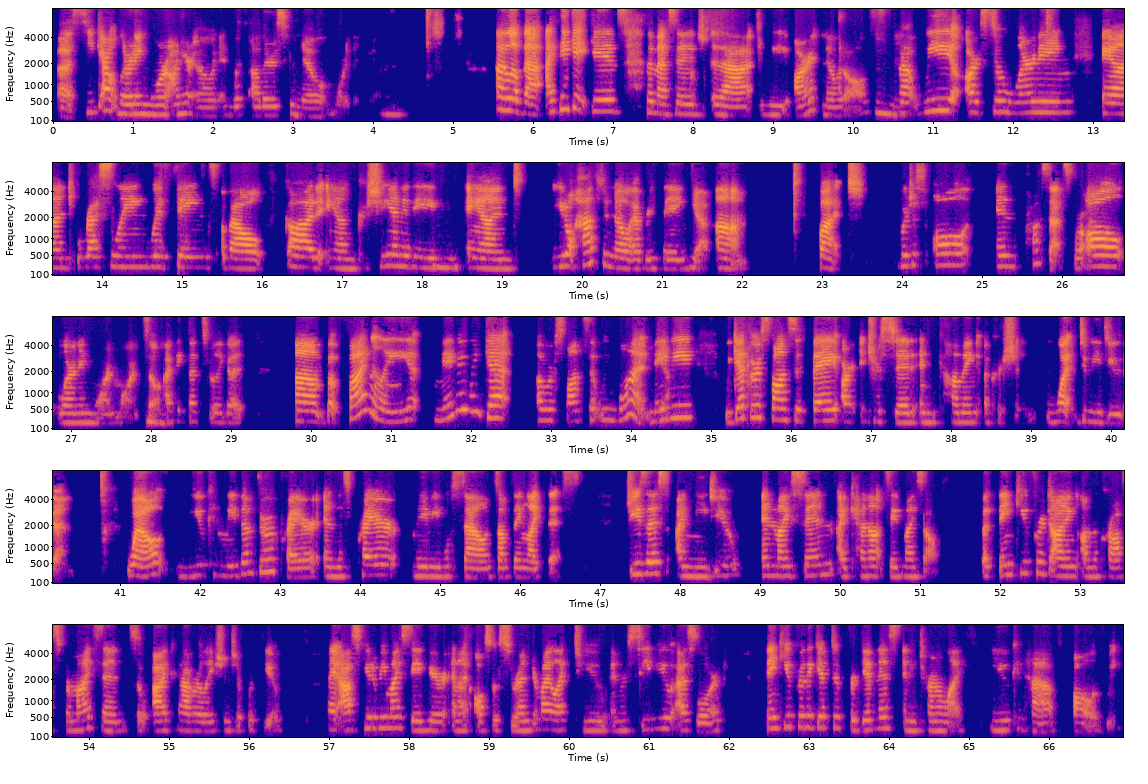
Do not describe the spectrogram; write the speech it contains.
Uh, seek out learning more on your own and with others who know more than you. I love that. I think it gives the message that we aren't know it alls, Mhm. that we are still learning and wrestling with things about God and Christianity, and you don't have to know everything. Yeah. Um, but we're just all in process. We're all learning more and more. So Mhm. I think that's really good. Um, but finally, maybe we get a response that we want. Maybe we get the response that they are interested in becoming a Christian. What do we do then? Well, you can lead them through a prayer, and this prayer maybe will sound something like this Jesus, I need you. In my sin, I cannot save myself. But thank you for dying on the cross for my sin so I could have a relationship with you. I ask you to be my savior, and I also surrender my life to you and receive you as Lord. Thank you for the gift of forgiveness and eternal life. You can have all of me.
